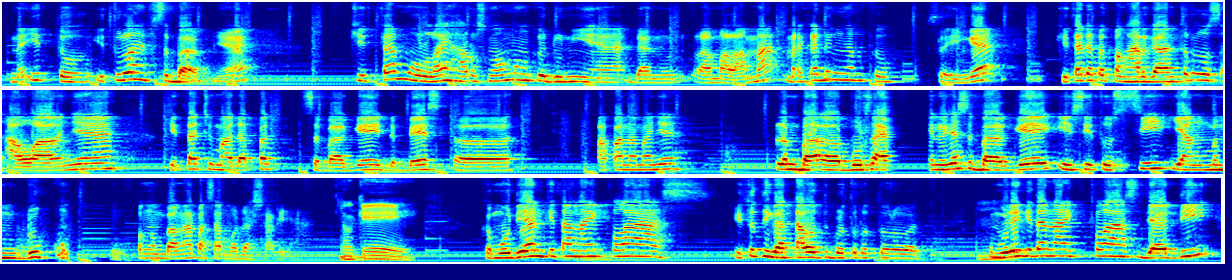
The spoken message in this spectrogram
Nah itu, itulah sebabnya kita mulai harus ngomong ke dunia dan lama-lama mereka dengar tuh sehingga kita dapat penghargaan terus. Awalnya kita cuma dapat sebagai the best eh, apa namanya lemba eh, bursa Indonesia sebagai institusi yang mendukung pengembangan pasar modal syariah. Oke. Kemudian kita naik kelas, itu tiga tahun berturut-turut. Kemudian kita naik kelas, jadi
